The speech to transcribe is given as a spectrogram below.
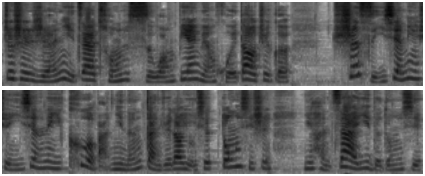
就是人你在从死亡边缘回到这个生死一线、命悬一线的那一刻吧，你能感觉到有些东西是你很在意的东西，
